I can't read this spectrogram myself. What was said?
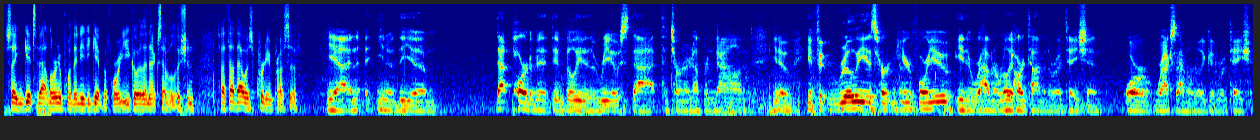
so they can get to that learning point they need to get before you go to the next evolution. So I thought that was pretty impressive. Yeah, and uh, you know the um, that part of it, the ability of the rheostat to turn it up and down. You know, if it really is hurting here for you, either we're having a really hard time in the rotation, or we're actually having a really good rotation.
